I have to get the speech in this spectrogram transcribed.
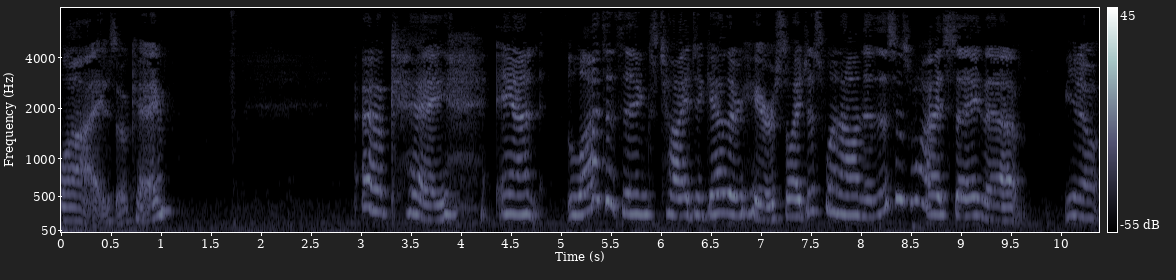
lies. Okay. Okay, and lots of things tied together here. So I just went on, and this is why I say that, you know,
